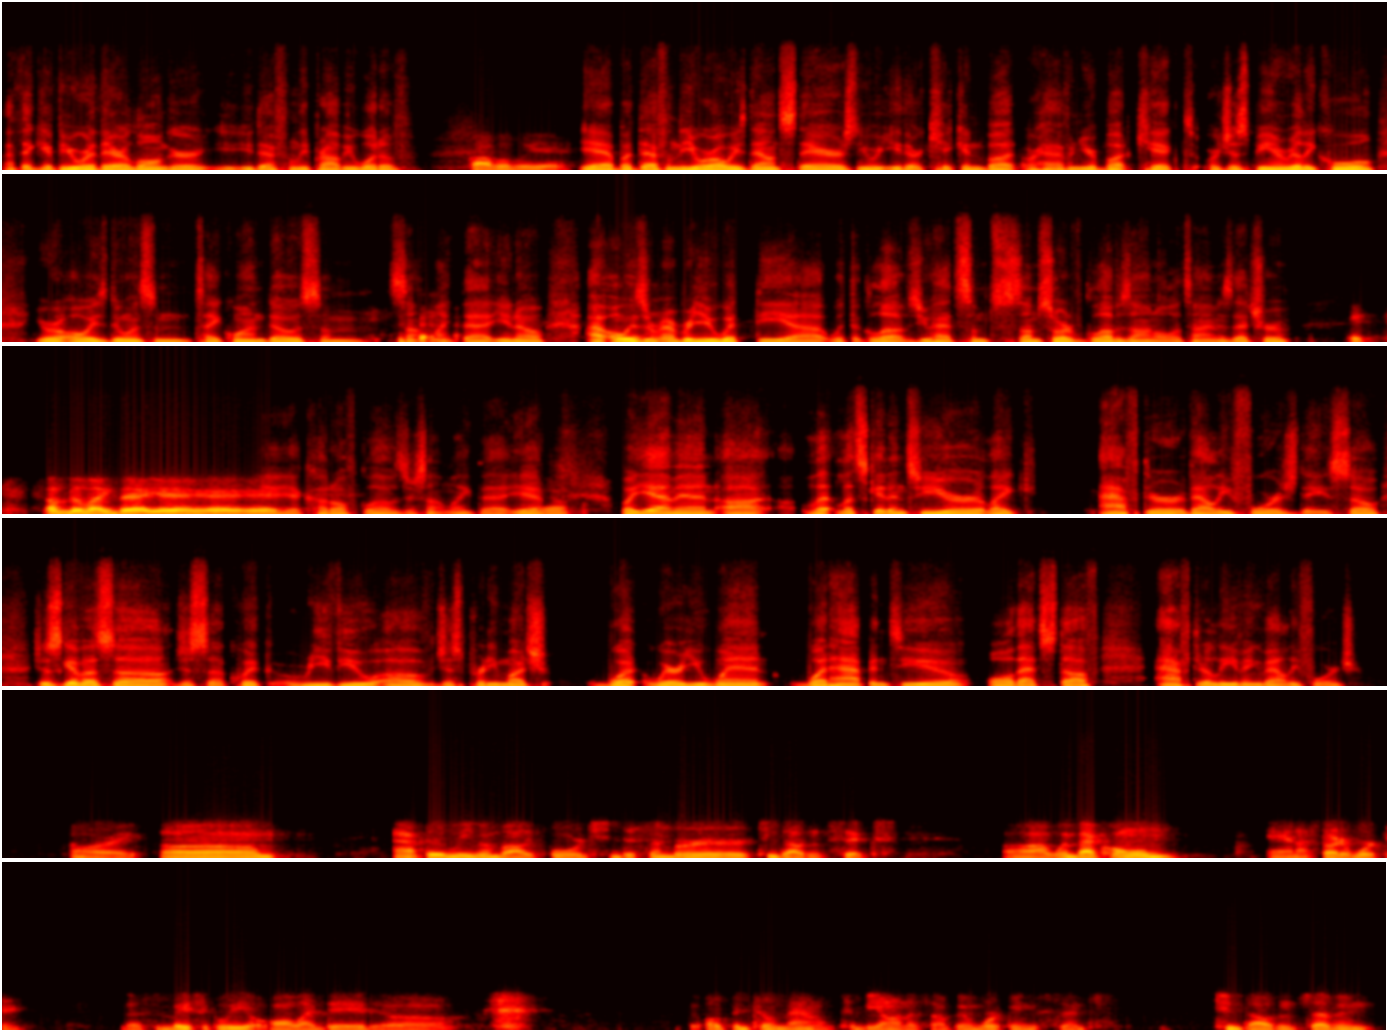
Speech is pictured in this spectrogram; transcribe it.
I think if you were there longer, you, you definitely probably would have. Probably, yeah. Yeah, but definitely you were always downstairs. You were either kicking butt or having your butt kicked or just being really cool. You were always doing some taekwondo, some something like that, you know. I always remember you with the uh with the gloves. You had some some sort of gloves on all the time. Is that true? Something like that. Yeah, yeah, yeah. Yeah, yeah, cut off gloves or something like that. Yeah. yeah. But yeah, man, uh let, let's get into your like after Valley Forge days. So just give us a just a quick review of just pretty much what where you went, what happened to you, all that stuff after leaving Valley Forge. All right. Um, after leaving Valley Forge, December 2006, uh, I went back home and I started working. That's basically all I did uh, up until now. To be honest, I've been working since 2007,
